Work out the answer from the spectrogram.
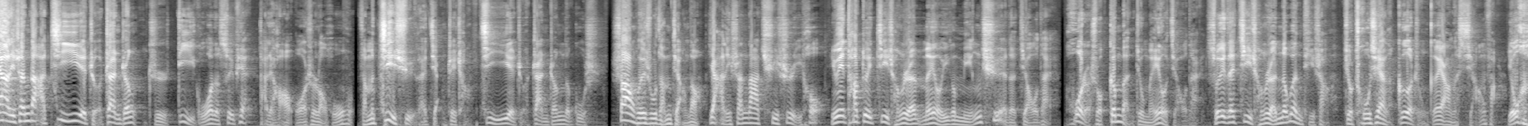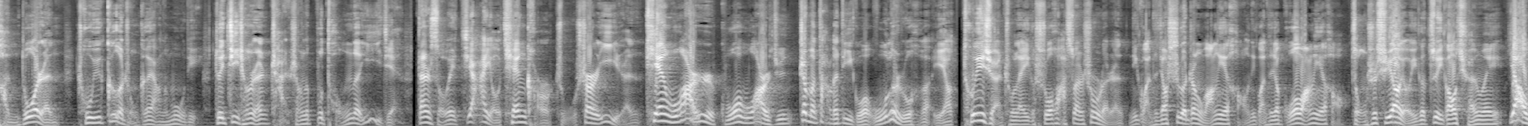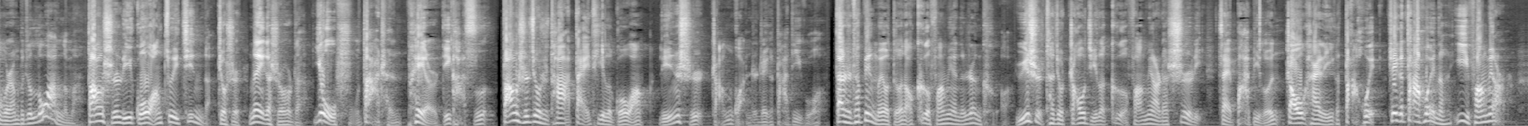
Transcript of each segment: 亚历山大继业者战争之帝国的碎片。大家好，我是老胡胡，咱们继续来讲这场继业者战争的故事。上回书咱们讲到，亚历山大去世以后，因为他对继承人没有一个明确的交代，或者说根本就没有交代，所以在继承人的问题上就出现了各种各样的想法。有很多人出于各种各样的目的，对继承人产生了不同的意见。但是所谓家有千口，主事儿一人，天无二日，国无二君。这么大个帝国，无论如何也要推选出来一个说话算数的人。你管他叫摄政王也好，你管他叫国王也好，总是需要有一个最高权威，要不然不就乱了吗？当时离国王最近的就是那个时候的右辅大臣佩尔迪卡斯，当时就是他代替了国王，临时掌管着这个大帝国。但是他并没有得到各方面的认可，于是他就召集了各。方面的势力在巴比伦召开了一个大会，这个大会呢，一方面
